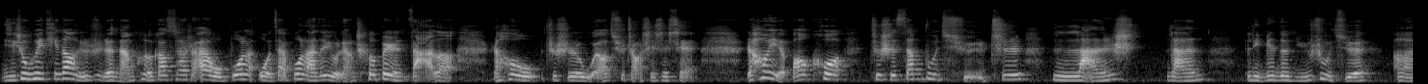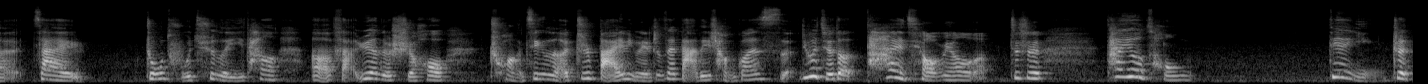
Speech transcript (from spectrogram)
你就会听到女主角男朋友告诉她说，哎，我波兰我在波兰的有辆车被人砸了，然后就是我要去找谁谁谁，然后也包括就是三部曲之蓝蓝里面的女主角呃在中途去了一趟呃法院的时候。闯进了知白里面正在打的一场官司，你会觉得太巧妙了。就是，他又从电影这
